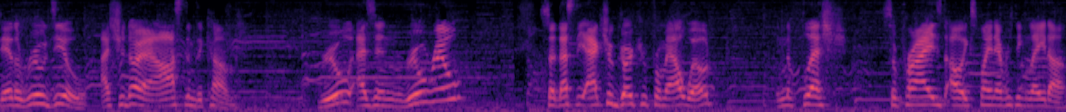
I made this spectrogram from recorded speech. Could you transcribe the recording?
They're the real deal. I should know, I asked them to come. Real, as in real real? So that's the actual Goku from our world. In the flesh. Surprised, I'll explain everything later.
